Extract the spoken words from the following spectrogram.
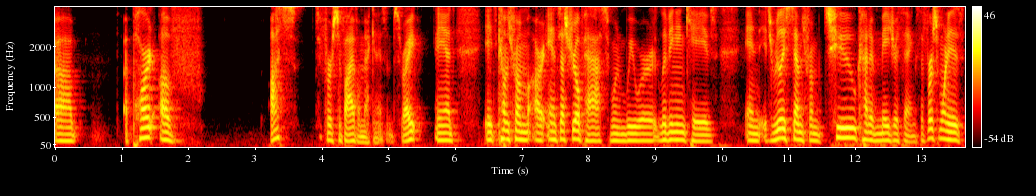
uh, a part of us for survival mechanisms, right? And it comes from our ancestral past when we were living in caves. And it really stems from two kind of major things. The first one is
